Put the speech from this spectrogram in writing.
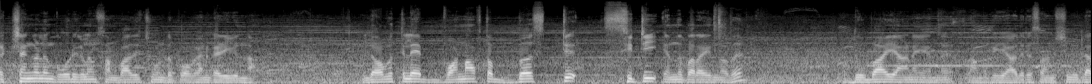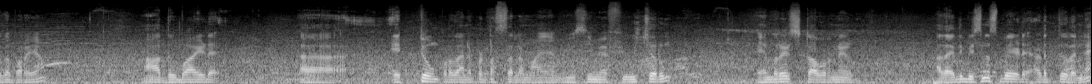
ലക്ഷങ്ങളും കോടികളും സമ്പാദിച്ചുകൊണ്ട് പോകാൻ കഴിയുന്ന ലോകത്തിലെ one of the best city എന്ന് പറയുന്നത് ദുബായ് ആണ് എന്ന് നമുക്ക് യാതൊരു സംശയമില്ലാതെ പറയാം. ആ ദുബായിയുടെ ആ, ഏറ്റവും പ്രധാനപ്പെട്ട സ്ഥലമായ മ്യൂസിയം ഓഫ് ഫ്യൂച്ചറും എമിറേറ്റ്സ് ടവറിന് അതായത് ബിസിനസ് ബേയുടെ അടുത്ത് തന്നെ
